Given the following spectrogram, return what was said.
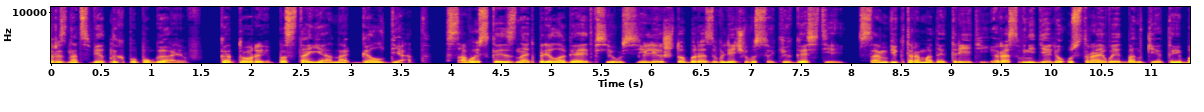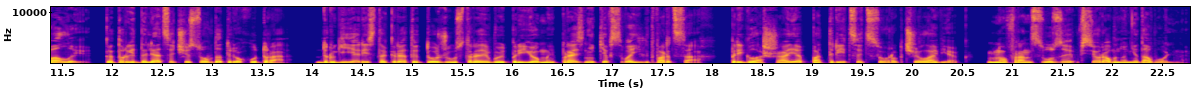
разноцветных попугаев, которые постоянно галдят. Савойская знать прилагает все усилия, чтобы развлечь высоких гостей. Сам Виктор Амаде III раз в неделю устраивает банкеты и балы, которые длятся часов до трех утра. Другие аристократы тоже устраивают приемы и праздники в своих дворцах, приглашая по 30-40 человек. Но французы все равно недовольны.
